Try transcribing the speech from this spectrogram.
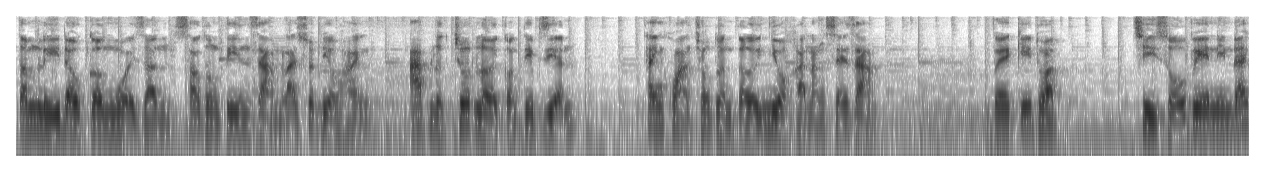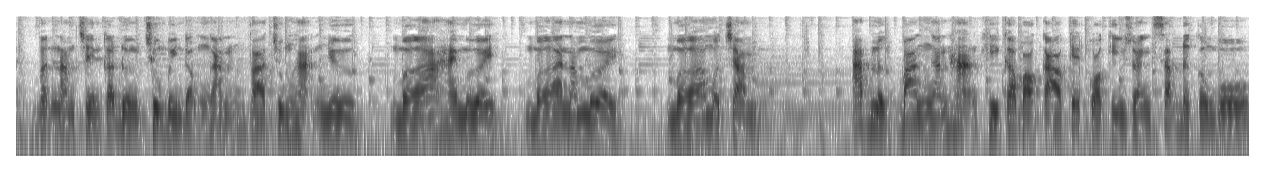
tâm lý đầu cơ nguội dần sau thông tin giảm lãi suất điều hành, áp lực chốt lời còn tiếp diễn, thanh khoản trong tuần tới nhiều khả năng sẽ giảm. Về kỹ thuật, chỉ số VN Index vẫn nằm trên các đường trung bình động ngắn và trung hạn như MA20, MA50, MA100. Áp lực bán ngắn hạn khi các báo cáo kết quả kinh doanh sắp được công bố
